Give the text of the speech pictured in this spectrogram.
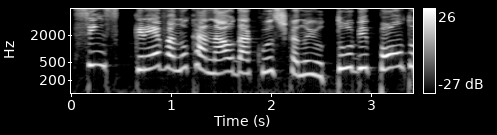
Se inscreva no canal da Acústica no youtube.com.br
